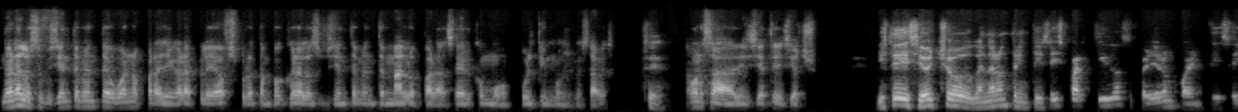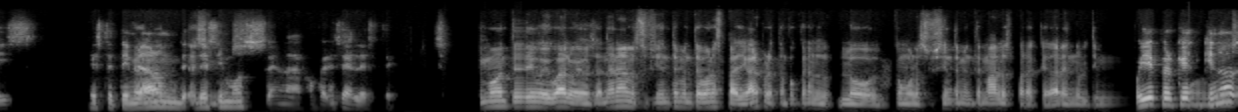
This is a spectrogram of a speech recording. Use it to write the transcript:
no era lo suficientemente bueno para llegar a playoffs, pero tampoco era lo suficientemente malo para ser como últimos, ¿sabes? Sí. Vámonos a 17 y 18. Y este 18 ganaron 36 partidos y perdieron 46. Este, terminaron décimos en la conferencia del Este. Simón, te digo igual, güey, o sea, no eran lo suficientemente buenos para llegar, pero tampoco eran lo, como lo suficientemente malos para quedar en último. Oye, pero que, no, ¿qué no, los,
